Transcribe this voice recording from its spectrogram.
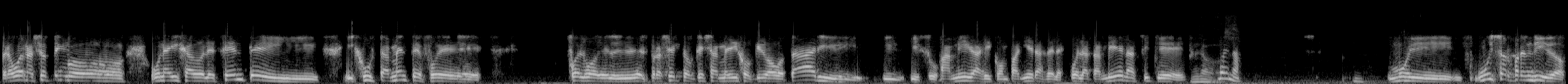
pero bueno, yo tengo una hija adolescente y, y justamente fue fue el, proyecto que ella me dijo que iba a votar y, y, sus amigas y compañeras de la escuela también, así que bueno, muy muy sorprendido.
